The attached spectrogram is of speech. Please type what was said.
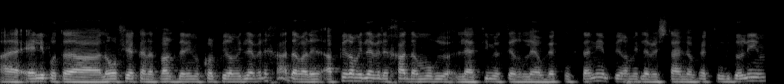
אה, אין לי פה את ה... לא מופיע כאן הטווח גדלים בכל pyramid level 1, אבל ה pyramid level 1 אמור להתאים יותר לאובייקטים קטנים, pyramid level 2 לאובייקטים גדולים,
